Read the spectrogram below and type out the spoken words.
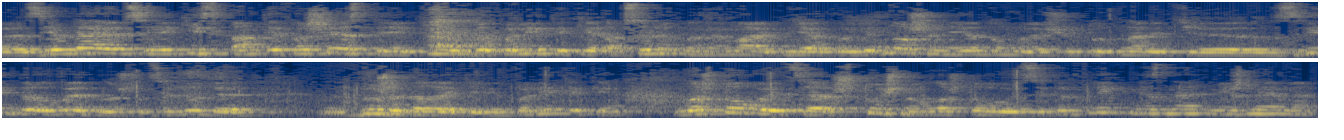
Е, З'являються якісь антифашисти, які до політики абсолютно не мають ніякого відношення. Я думаю, що тут навіть е, з відео видно, що це люди дуже далекі від політики, влаштовується, штучно влаштовується конфлікт між ними.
